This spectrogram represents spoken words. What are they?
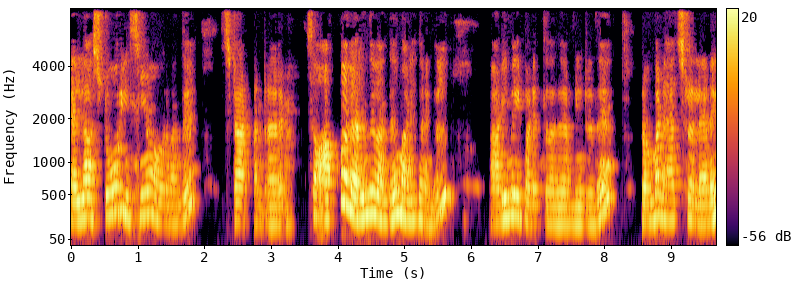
எல்லா ஸ்டோரிஸையும் அவர் வந்து ஸ்டார்ட் பண்றாரு. ஸோ அப்பல இருந்து வந்து மனிதர்கள் அடிமைப்படுத்துவது அப்படின்றது ரொம்ப நேச்சுரலானே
